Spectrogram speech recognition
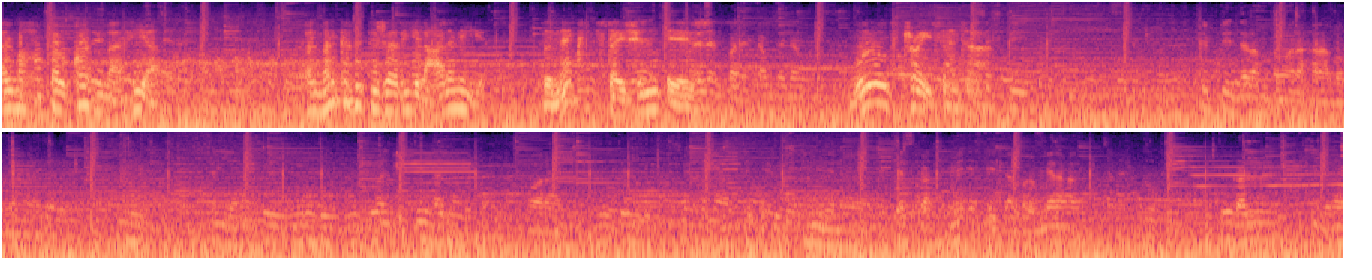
المحطة القادمة هي المركز التجاري العالمي The next station is World Trade Center. 50 dirham तुम्हारा खराब हो गया और इसका मैं इसकी तरफ मेरा कल की जगह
